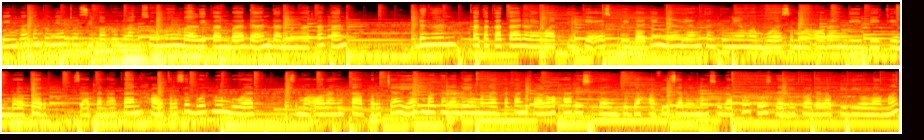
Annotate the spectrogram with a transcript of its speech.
hingga tentunya Josipa pun langsung membalikan badan dan mengatakan dengan kata-kata lewat IGS pribadinya yang tentunya membuat semua orang dibikin baper seakan-akan hal tersebut membuat semua orang tak percaya, bahkan ada yang mengatakan kalau Haris dan juga Hafiza memang sudah putus dan itu adalah video lama.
